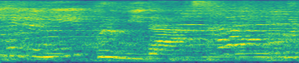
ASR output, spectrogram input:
이혜령이 부릅니다. 사랑 부르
